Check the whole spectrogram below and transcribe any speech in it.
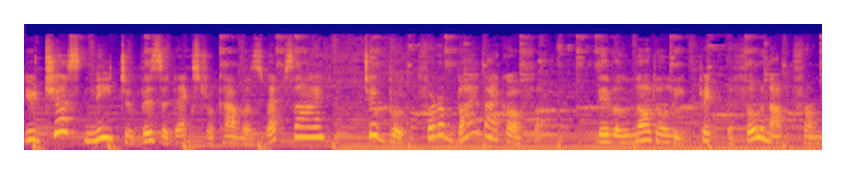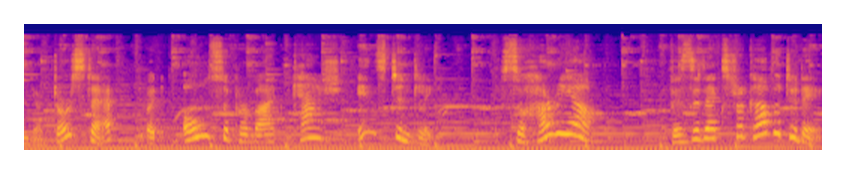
You just need to visit Xtracover's website to book for a buyback offer. They will not only pick the phone up from your doorstep but also provide cash instantly. So hurry up. Visit Xtracover today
